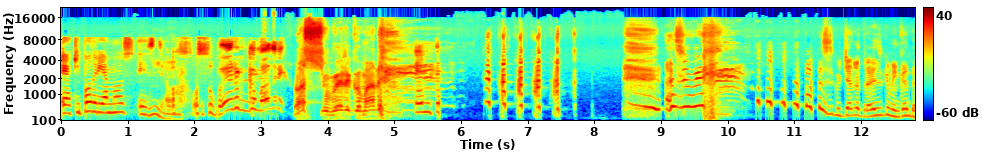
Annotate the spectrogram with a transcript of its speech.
Eh, aquí podríamos, este, oh, su verga madre, ¡A su verga, madre! Ente- Así, güey. Vamos a escucharlo otra vez, es que me encanta.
